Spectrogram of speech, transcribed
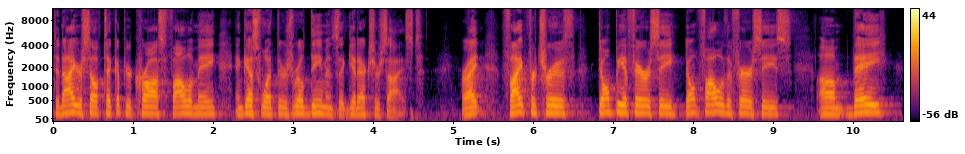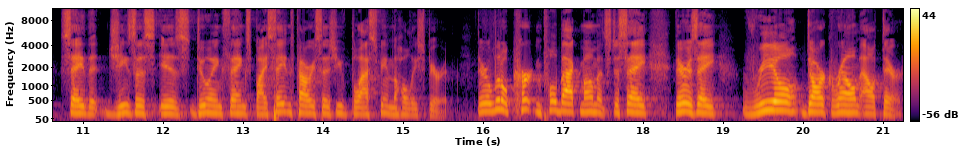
deny yourself, take up your cross, follow me. And guess what? There's real demons that get exorcised, right? Fight for truth. Don't be a Pharisee. Don't follow the Pharisees. Um, they say that Jesus is doing things by Satan's power. He says, You've blasphemed the Holy Spirit. There are little curtain pullback moments to say there is a real dark realm out there.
